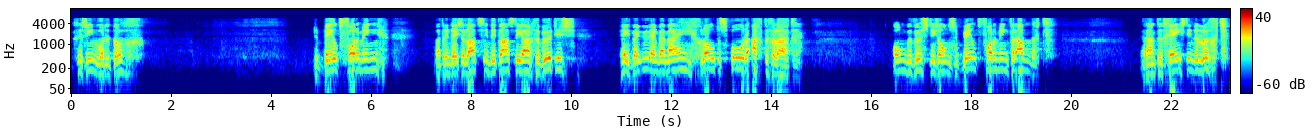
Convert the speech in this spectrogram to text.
gezien worden, toch? De beeldvorming wat er in, deze laatste, in dit laatste jaar gebeurd is, heeft bij u en bij mij grote sporen achtergelaten. Onbewust is onze beeldvorming veranderd. Er hangt een geest in de lucht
